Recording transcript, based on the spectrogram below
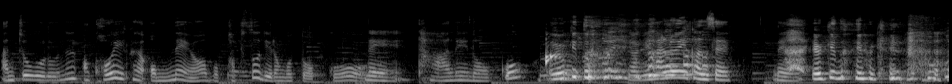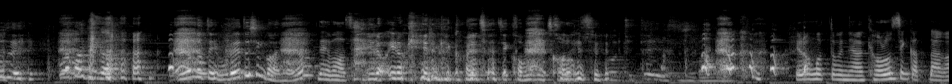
안쪽으로는 어, 거의 그냥 없네요. 뭐 밥솥 이런 것도 없고 네, 다 안에 넣었고 여기도 여기 할로윈 컨셉. 네, 여기도 이렇게 곳곳에 뼈다귀가 이런 것도 일부러 해두신 거 아니에요? 네 맞아요. 이러, 이렇게 이렇게 걸쳐지 거미줄처럼. 거미줄. 어, 디테일 있으시다. 이런 것도 그냥 결혼식 갔다가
